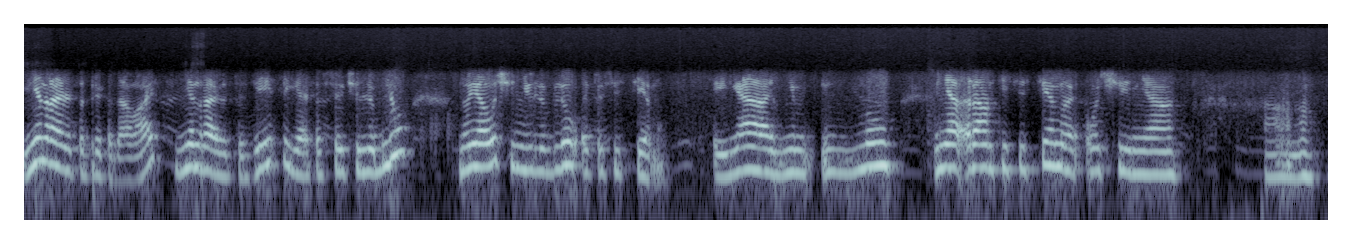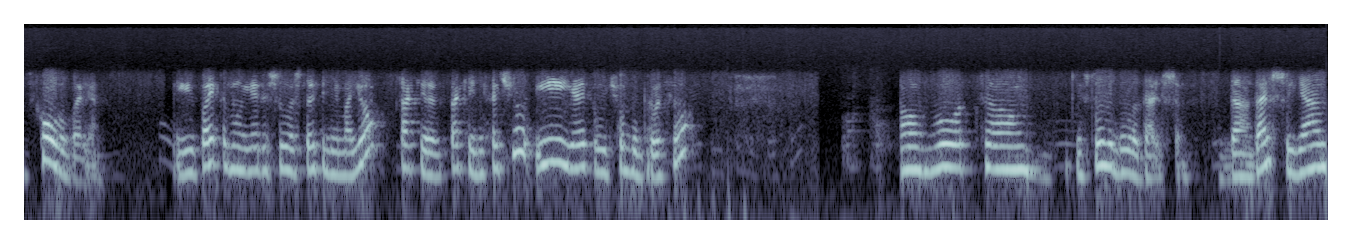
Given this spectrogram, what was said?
мне нравится преподавать, мне нравятся дети, я это все очень люблю, но я очень не люблю эту систему. И я не, ну, меня рамки системы очень а, а, сковывали. И поэтому я решила, что это не мое, так я, так я не хочу, и я эту учебу бросила. А вот, а, и что же было дальше? Да, дальше я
